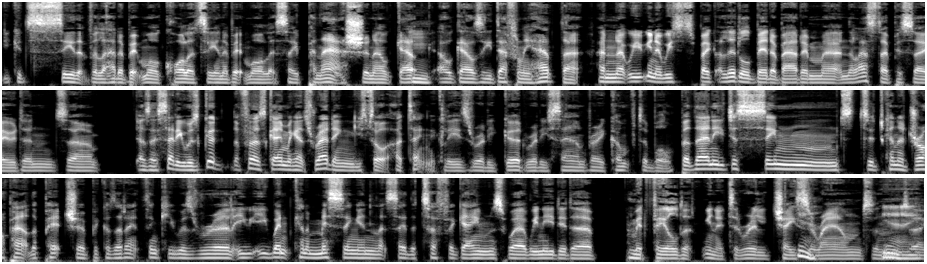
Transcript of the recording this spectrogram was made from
you could see that Villa had a bit more quality and a bit more, let's say, panache. And El, Ga- Mm. El Ghazi definitely had that. And uh, we, you know, we spoke a little bit about him uh, in the last episode, and. As I said, he was good. The first game against Reading, you thought, oh, technically, he's really good, really sound, very comfortable. But then he just seemed to kind of drop out the picture because I don't think he was really. He, he went kind of missing in, let's say, the tougher games where we needed a midfield, you know, to really chase Yeah. around and Yeah. uh,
